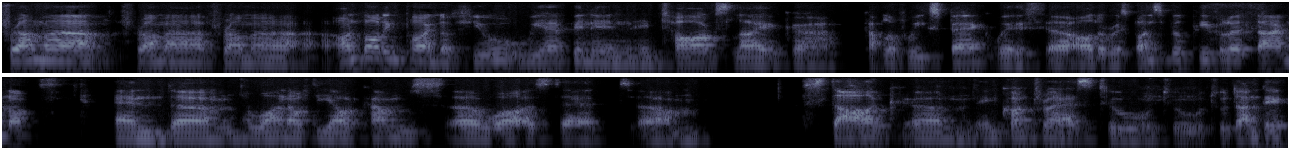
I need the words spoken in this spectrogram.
From a from a from a onboarding point of view, we have been in in talks like uh, a couple of weeks back with uh, all the responsible people at Daimler and um, one of the outcomes uh, was that um, Stark, um, in contrast to, to, to, Dante,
